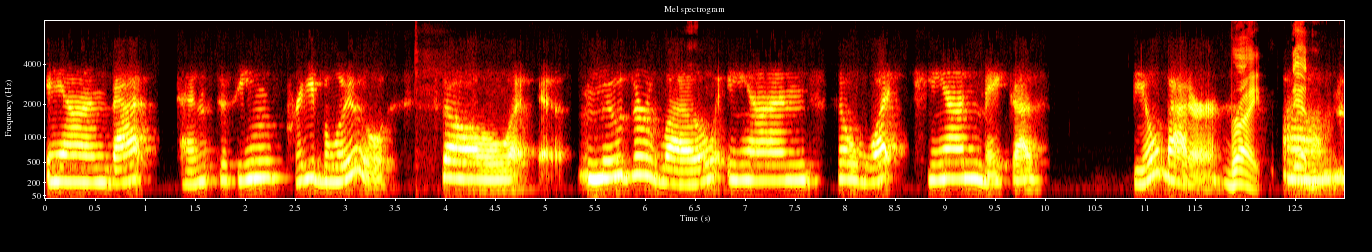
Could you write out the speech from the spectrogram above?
And that tends to seem pretty blue. So moods are low. And so, what can make us feel better? Right. Um,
